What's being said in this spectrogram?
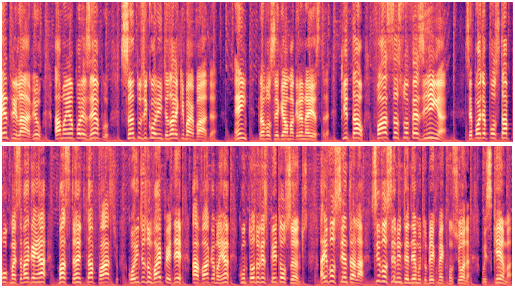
Entre lá, viu? Amanhã, por exemplo, Santos e Corinthians, olha que barbada. Hein? Para você ganhar uma grana extra. Que tal? Faça sua fezinha. Você pode apostar pouco, mas você vai ganhar bastante, tá fácil. Corinthians não vai perder a vaga amanhã, com todo respeito ao Santos. Aí você entra lá. Se você não entender muito bem como é que funciona o esquema,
